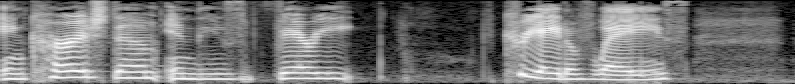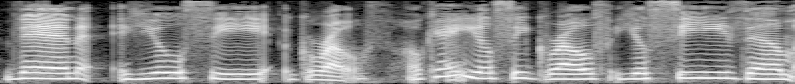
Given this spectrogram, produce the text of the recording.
encourage them in these very creative ways, then you'll see growth. Okay, you'll see growth. You'll see them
